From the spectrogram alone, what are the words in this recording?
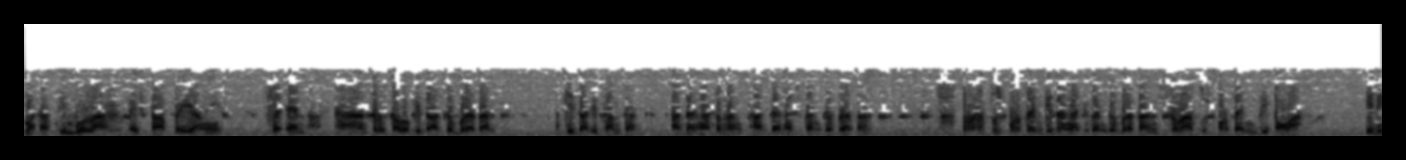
Maka timbullah SKP yang seenak. Nah, terus kalau kita keberatan kita ditantang. Anda nggak senang, Anda ngajukan keberatan. 100% kita ngajukan keberatan, 100% ditolak. Ini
